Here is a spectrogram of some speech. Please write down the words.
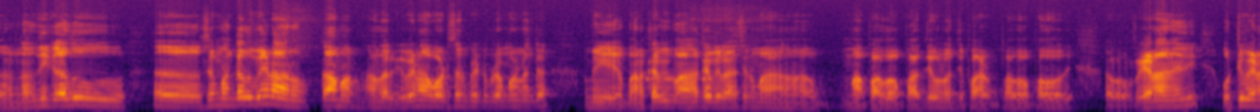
నంది కాదు సింహం కాదు వీణాను. కామన్ అందరికి. వీణ అవార్డ్స్ అని పెట్టి బ్రహ్మాండంగా. మీ మన కవి మహాకవి రాసిన మా మా పదం పద్యంలోంచి పా పదం పదం వీణ అనేది ఒట్టి వీణ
